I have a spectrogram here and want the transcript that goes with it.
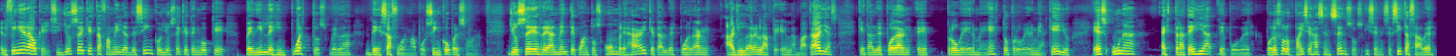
El fin era, ok, si yo sé que esta familia es de cinco, yo sé que tengo que pedirles impuestos, ¿verdad? De esa forma, por cinco personas. Yo sé realmente cuántos hombres hay que tal vez puedan ayudar en, las batallas, que tal vez puedan eh, proveerme esto, proveerme aquello. Es una estrategia de poder. Por eso los países hacen censos y se necesita saber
